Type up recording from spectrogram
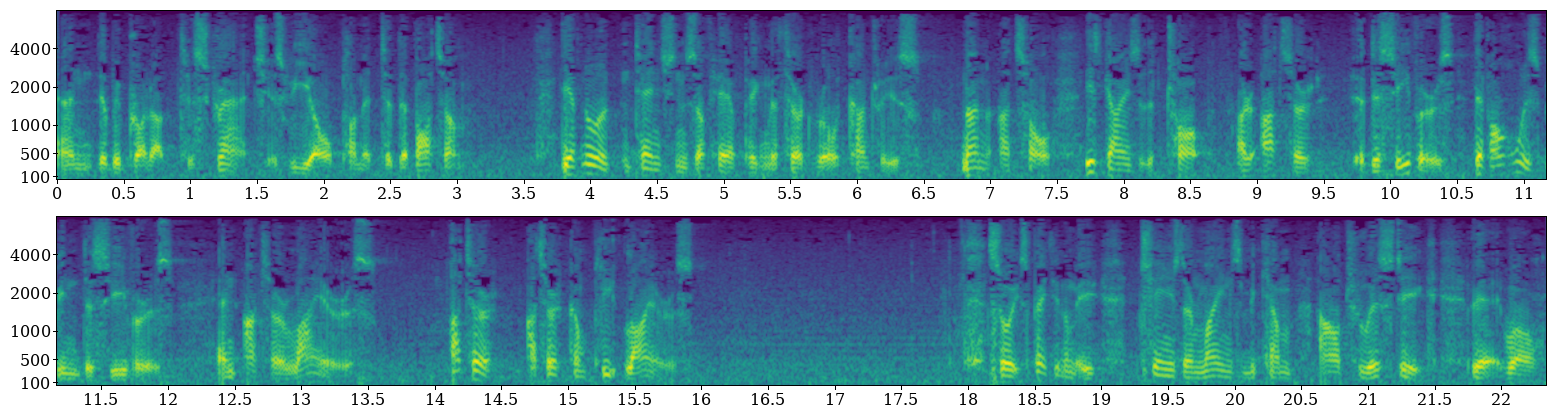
and they'll be brought up to scratch as we all plummet to the bottom. They have no intentions of helping the third world countries. None at all. These guys at the top are utter deceivers. They've always been deceivers and utter liars utter, utter complete liars. So expecting them to change their minds and become altruistic, eh, well,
